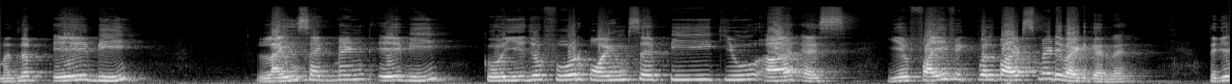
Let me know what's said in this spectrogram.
मतलब A B line segment A B को ये जो फोर पॉइंट्स है पी क्यू आर एस ये फाइव इक्वल पार्ट्स में डिवाइड कर रहे हैं। देखिए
